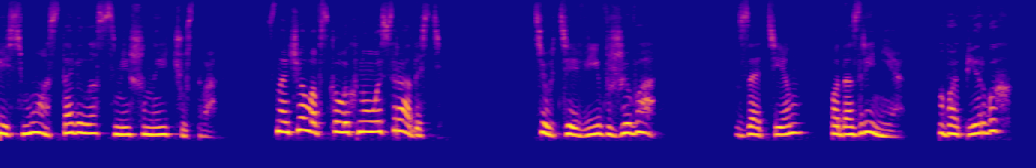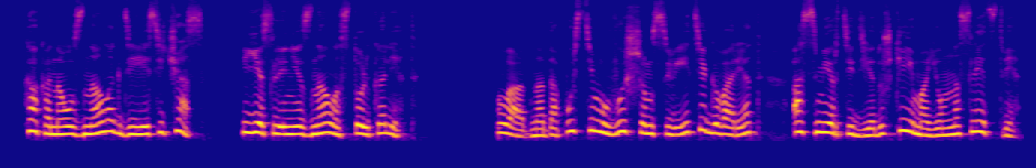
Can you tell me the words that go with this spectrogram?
Письмо оставило смешанные чувства. Сначала всколыхнулась радость. Тетя Вив жива. Затем подозрение. Во-первых, как она узнала, где я сейчас, если не знала столько лет? Ладно, допустим, в высшем свете говорят о смерти дедушки и моем наследстве.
